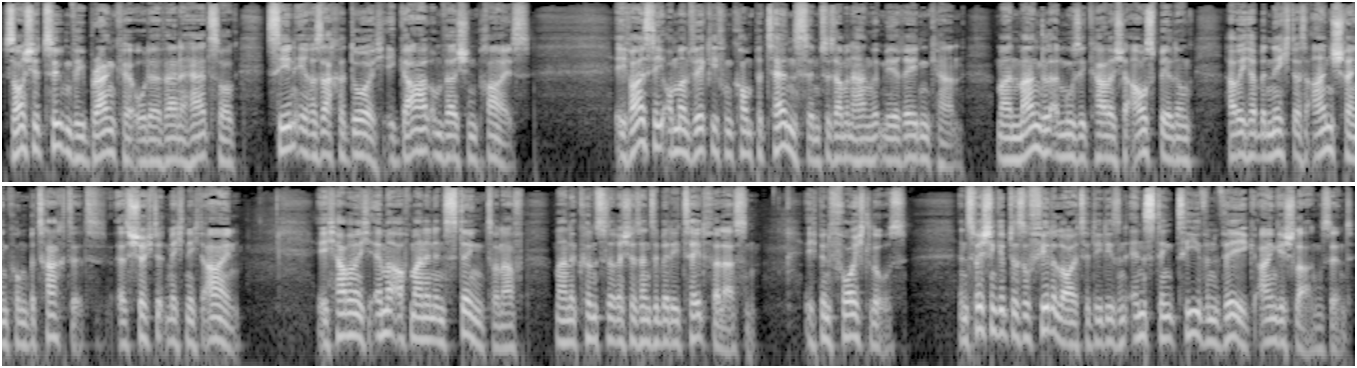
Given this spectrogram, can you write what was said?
Solche Typen wie Branca oder Werner Herzog ziehen ihre Sache durch, egal um welchen Preis. Ich weiß nicht, ob man wirklich von Kompetenz im Zusammenhang mit mir reden kann. Mein Mangel an musikalischer Ausbildung habe ich aber nicht als Einschränkung betrachtet. Es schüchtert mich nicht ein. Ich habe mich immer auf meinen Instinkt und auf meine künstlerische Sensibilität verlassen. Ich bin furchtlos. Inzwischen gibt es so viele Leute, die diesen instinktiven Weg eingeschlagen sind.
